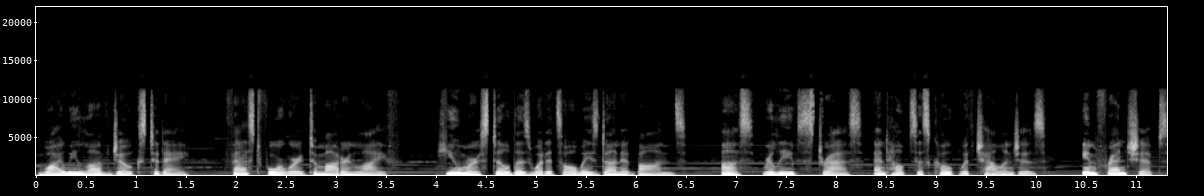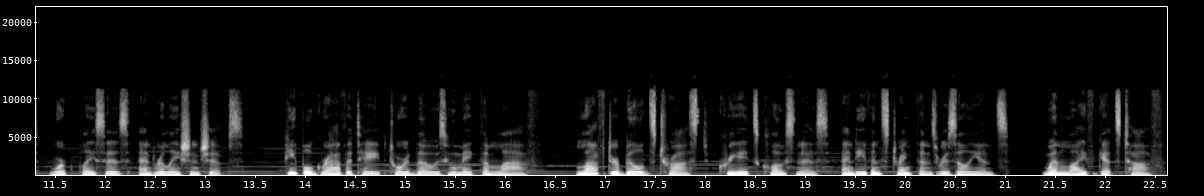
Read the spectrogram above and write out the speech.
Why we love jokes today. Fast forward to modern life. Humor still does what it's always done at Bonds. Us, relieves stress, and helps us cope with challenges. In friendships, workplaces, and relationships, people gravitate toward those who make them laugh. Laughter builds trust, creates closeness, and even strengthens resilience. When life gets tough,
